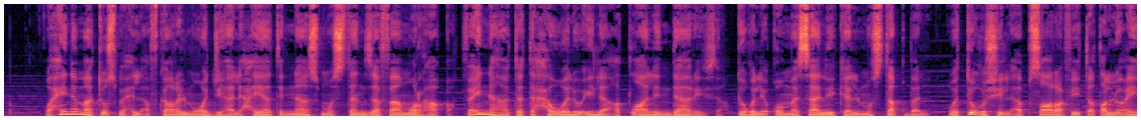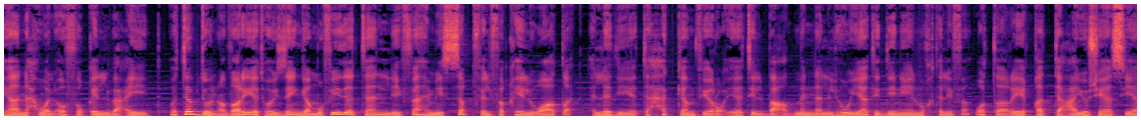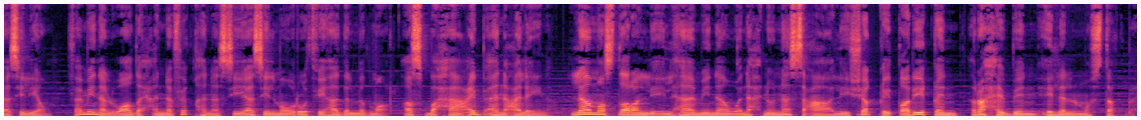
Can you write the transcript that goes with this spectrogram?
وحينما تصبح الأفكار الموجهة لحياة الناس مستنزفة مرهقة فإنها تتحول إلى أطلال دارسة تغلق مسالك المستقبل وتغشي الأبصار في تطلعها نحو الأفق البعيد. وتبدو نظرية هويزينغا مفيدة لفهم السقف الفقهي الواطئ الذي يتحكم في رؤية البعض منا للهويات الدينية المختلفة وطريقة تعايشها السياسي اليوم. فمن الواضح أن فقهنا السياسي الموروث في هذا المضمار أصبح عبئا علينا لا مصدرا لإلهامنا ونحن نسعى لشق طريق رحب إلى المستقبل.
